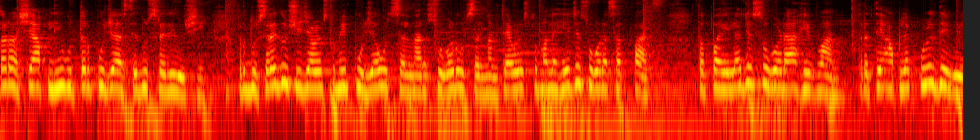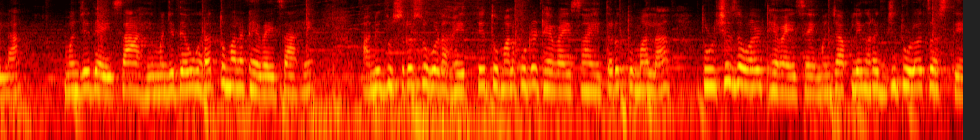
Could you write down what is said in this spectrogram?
तर अशी आपली ही उत्तर पूजा असते दुसऱ्या दिवशी. तर दुसऱ्या दिवशी ज्यावेळेस तुम्ही पूजा उचलणार सुगड उचलणार त्यावेळेस तुम्हाला हे जे सुगड असतात पाच तर पहिला जे सुगड आहे वाण तर ते आपल्या कुळदेवीला म्हणजे द्यायचं आहे. म्हणजे देवघरात तुम्हाला ठेवायचं आहे. आणि दुसरं सुगड आहे ते तुम्हाला कुठे ठेवायचं आहे? तर तुम्हाला तुळशीजवळ ठेवायचं आहे. म्हणजे आपल्या घरात जी तुळस असते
